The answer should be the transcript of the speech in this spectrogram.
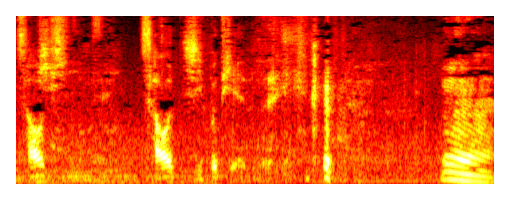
超级超级不甜的。嗯，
